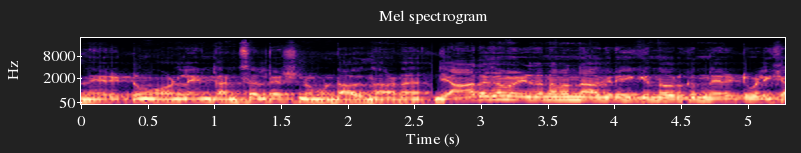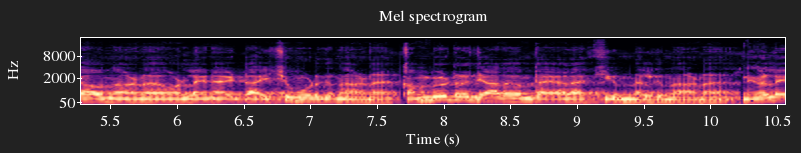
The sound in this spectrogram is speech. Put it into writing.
നേരിട്ടും ഓൺലൈൻ കൺസൾട്ടേഷനും ഉണ്ടാകുന്നതാണ്. ജാതകം എഴുതണമെന്ന് ആഗ്രഹിക്കുന്നവർക്കും നേരിട്ട് വിളിക്കാവുന്നതാണ്. ഓൺലൈനായിട്ട് അയച്ചും കൊടുക്കുന്നതാണ്. കമ്പ്യൂട്ടർ ജാതകം തയ്യാറാക്കിയും നൽകുന്നതാണ്. നിങ്ങളുടെ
